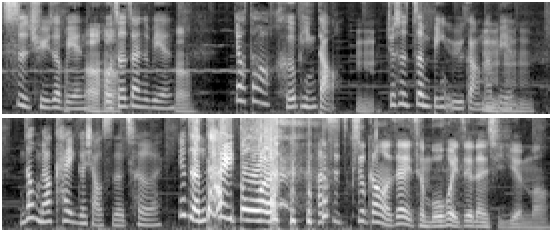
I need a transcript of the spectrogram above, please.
市区这边，火车站这边，嗯。要到和平岛，嗯，就是正滨渔港那边，嗯哼你知道我们要开一个小时的车、欸，因为人太多了。是就刚好在陈博会这段期间吗？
